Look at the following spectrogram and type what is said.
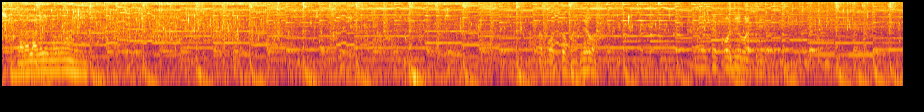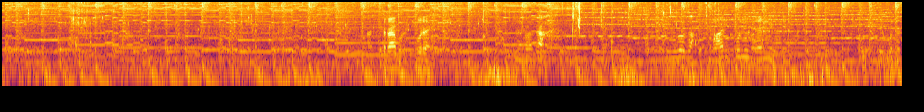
शेजारा लागले म्हणून? आता बोसो भरले वा नाही ते कोलबी बसले कचरा भरपूर आहे. बघा. बघा बारीक कोणी बाहेर निघते. ते बोलत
